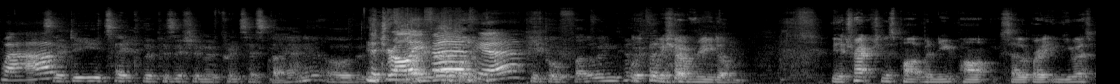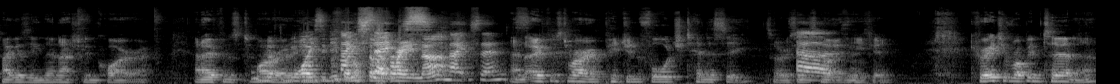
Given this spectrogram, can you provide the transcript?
Wow. So, do you take the position of Princess Diana or the, The driver, yeah. People following her? we, we shall read on. The attraction is part of a new park celebrating US magazine The National Enquirer and opens tomorrow. Why in- is anybody Makes celebrating sense. that? Makes sense. and opens tomorrow in Pigeon Forge, Tennessee. Sorry, so it's Oh. not in the UK. Creator Robin Turner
